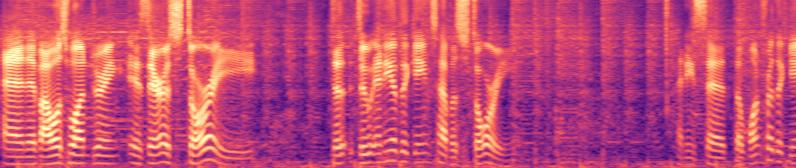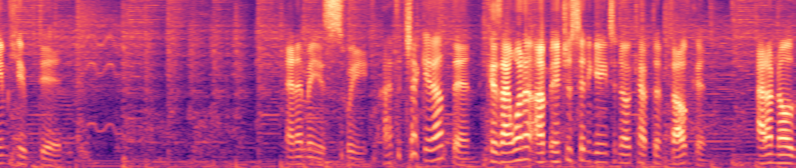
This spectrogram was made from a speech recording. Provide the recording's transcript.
And if I was wondering, is there a story? Do, do any of the games have a story? And he said the one for the GameCube did. Anime is sweet. I have to check it out then, because I wanna. I'm interested in getting to know Captain Falcon. I don't know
